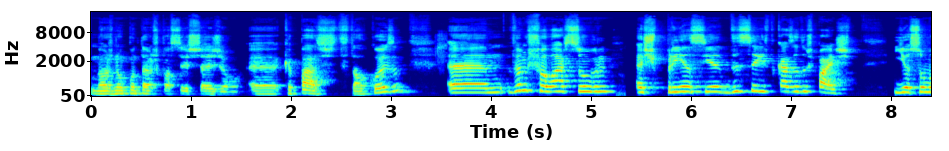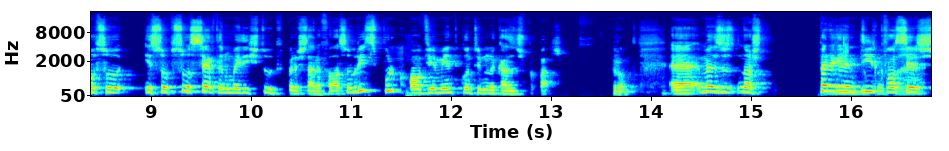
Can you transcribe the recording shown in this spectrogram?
nós não contamos que vocês sejam ah, capazes de tal coisa. Vamos falar sobre a experiência de sair de casa dos pais. E eu sou uma pessoa, eu sou a pessoa certa no meio disto tudo para estar a falar sobre isso, porque obviamente continuo na casa dos papás. Pronto. Ah, mas nós, para garantir que papá. vocês.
